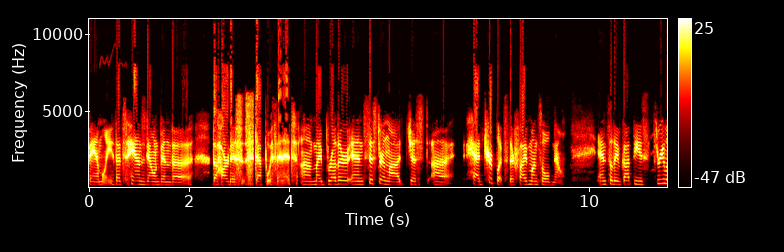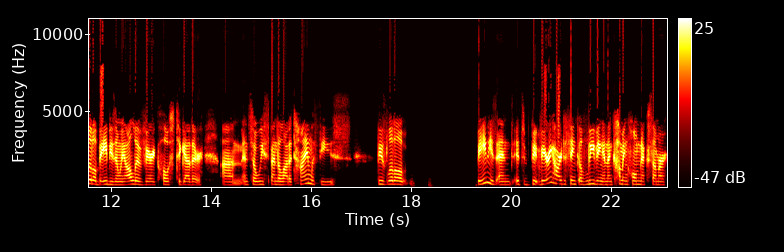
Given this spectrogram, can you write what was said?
family. That's hands down been the the hardest step within it. Um, my brother and sister in law just uh, had triplets. They're five months old now. And so they've got these three little babies and we all live very close together. Um, and so we spend a lot of time with these, these little babies and it's very hard to think of leaving and then coming home next summer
